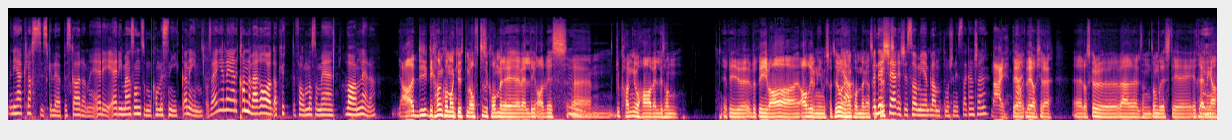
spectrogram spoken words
Men de her klassiske løpeskadene, er de, er de mer sånn som kommer snikende inn på seg, eller kan det være òg akutte former som er vanlige? da? Ja, de, de, kan komme akutt, men ofte så kommer det veldig gradvis. Mm. Um, du kan jo ha veldig sånn rive, rive av avrivning i muskulaturen. Ja. men det akutt. skjer ikke så mye blant mosjonister, kanskje? Nei, det, Nei. det, gjør ikke det. Uh, da skal du være liksom, dumdrist i, i treninga.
